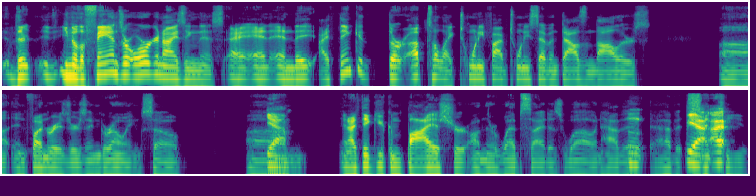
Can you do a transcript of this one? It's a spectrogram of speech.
there. You know, the fans are organizing this, and and they I think it, they're up to like twenty five twenty seven thousand dollars uh, in fundraisers and growing. So, um, Yeah. and I think you can buy a shirt on their website as well and have it have it Mm, yeah, sent I- to you.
